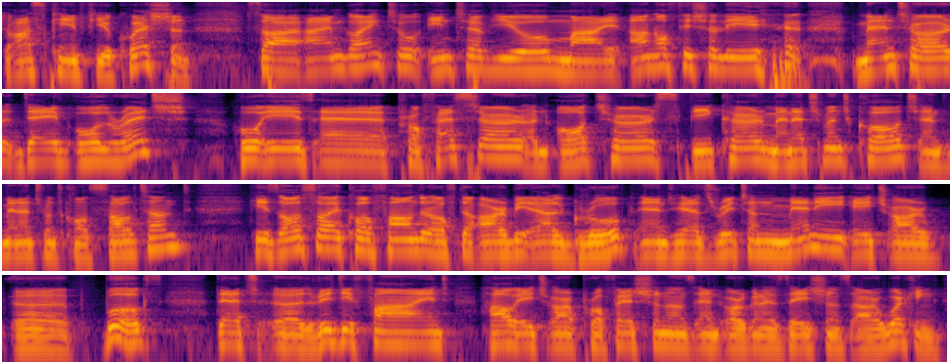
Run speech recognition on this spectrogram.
to ask him a few questions. So I'm going to interview my unofficially mentor, Dave Ulrich who is a professor, an author, speaker, management coach, and management consultant. He's also a co-founder of the RBL Group, and he has written many HR uh, books that uh, redefined how HR professionals and organizations are working.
